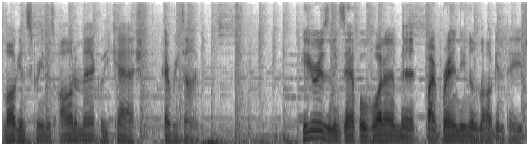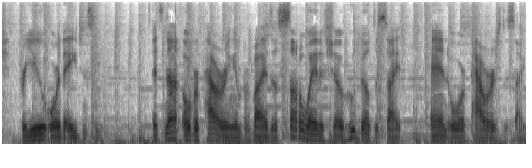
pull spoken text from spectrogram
Login screen is automatically cached every time. Here is an example of what I meant by branding a login page for you or the agency. It's not overpowering and provides a subtle way to show who built the site and or powers the site.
